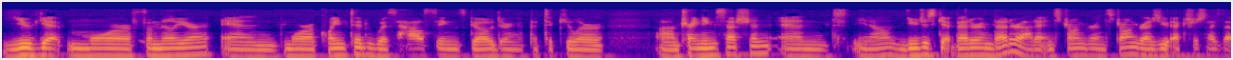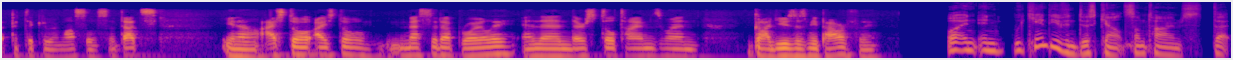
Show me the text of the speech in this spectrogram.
you get more familiar and more acquainted with how things go during a particular um, training session and you know you just get better and better at it and stronger and stronger as you exercise that particular muscle. So that's you know i still i still mess it up royally and then there's still times when god uses me powerfully. Well and, and we can't even discount sometimes that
